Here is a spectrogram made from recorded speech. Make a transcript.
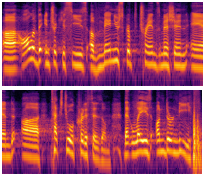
uh, all of the intricacies of manuscript transmission and uh, textual criticism that lays underneath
